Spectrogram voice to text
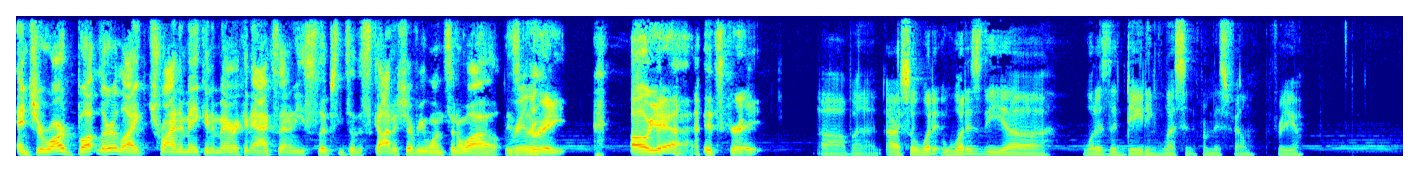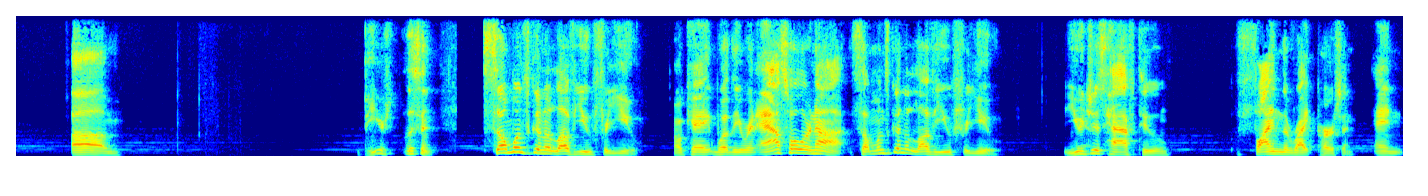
and gerard butler like trying to make an american accent and he slips into the scottish every once in a while is Really? great oh yeah it's great Uh, but all right. So what what is the uh what is the dating lesson from this film for you? um be your, listen someone's gonna love you for you okay whether you're an asshole or not someone's gonna love you for you you Yeah. just have to find the right person and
